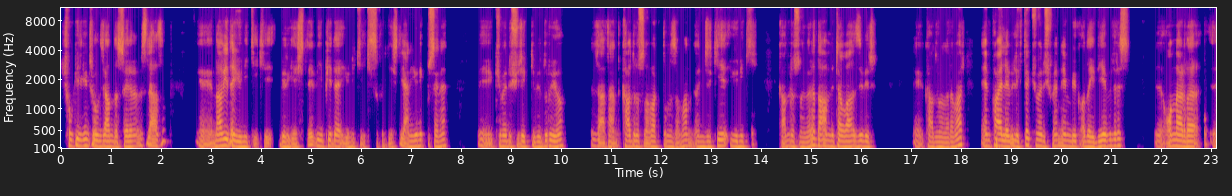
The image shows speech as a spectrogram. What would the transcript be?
Çok ilginç olacağını da söylememiz lazım. E, Navi de Unique 2-1 geçti. VP de Unique 2-0 geçti. Yani Unique bu sene e, küme düşecek gibi duruyor. Zaten kadrosuna baktığımız zaman önceki Unique kadrosuna göre daha mütevazi bir e, kadroları var. Empire ile birlikte küme düşmenin en büyük adayı diyebiliriz. E, onlar da e,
